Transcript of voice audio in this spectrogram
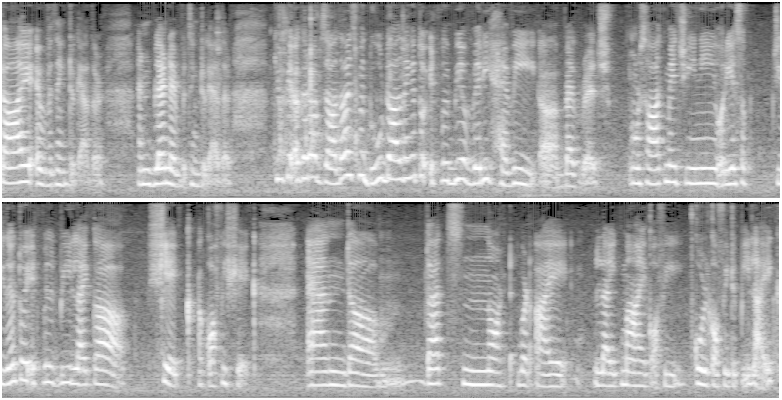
tie everything together and blend everything together क्योंकि अगर आप ज़्यादा इसमें दूध डाल देंगे तो it will be a very heavy beverage और साथ में चीनी और ये सब चीज़ें तो it will be like a shake a coffee shake and that's not what I like my coffee cold coffee to be like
